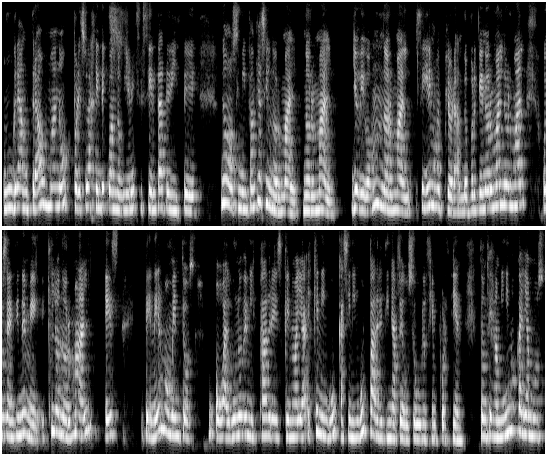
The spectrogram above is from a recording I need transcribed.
un gran trauma, ¿no? Por eso la gente cuando viene y se sienta te dice, no, si mi infancia ha sido normal, normal. Yo digo, mm, normal, seguiremos explorando, porque normal, normal, o sea, entiéndeme, es que lo normal es tener momentos o alguno de mis padres que no haya, es que ningún, casi ningún padre tiene apego seguro 100%. Entonces, a mínimo que hayamos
